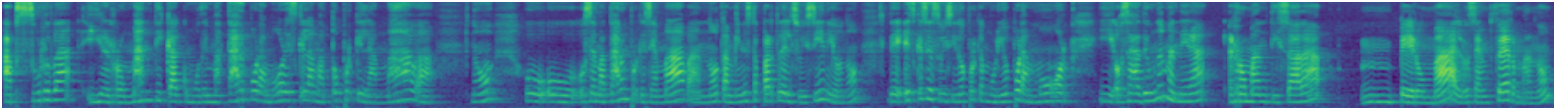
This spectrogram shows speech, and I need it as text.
absurda y romántica como de matar por amor, es que la mató porque la amaba. ¿No? O, se mataron porque se amaban, ¿no? También esta parte del suicidio, ¿no? De es que se suicidó porque murió por amor y, o sea, de una manera romantizada, mm, pero mal, o sea, enferma, ¿no?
